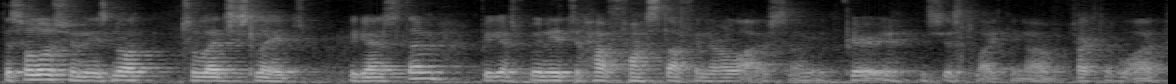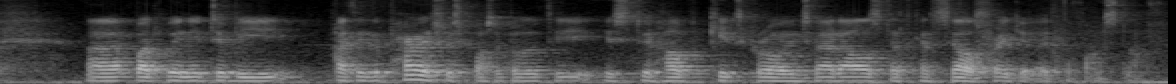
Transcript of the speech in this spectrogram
the solution is not to legislate against them because we need to have fun stuff in our lives. I mean, period. It's just like you know, fact of life. Uh, but we need to be. I think the parents' responsibility is to help kids grow into adults that can self-regulate the fun stuff.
